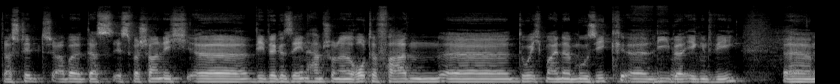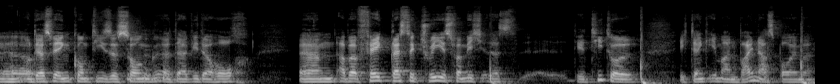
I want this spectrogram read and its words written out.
das stimmt. Aber das ist wahrscheinlich, äh, wie wir gesehen haben, schon ein roter Faden äh, durch meine Musikliebe irgendwie. Ähm, ja. Und deswegen kommt dieser Song äh, da wieder hoch. Ähm, aber Fake Plastic Tree ist für mich das, der Titel ich denke immer an Weihnachtsbäume.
